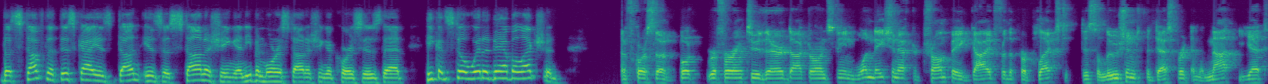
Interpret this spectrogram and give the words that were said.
The stuff that this guy has done is astonishing. And even more astonishing, of course, is that he could still win a damn election. And of course, the book referring to there, Dr. Ornstein, One Nation After Trump, a guide for the perplexed, disillusioned, the desperate, and the not yet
